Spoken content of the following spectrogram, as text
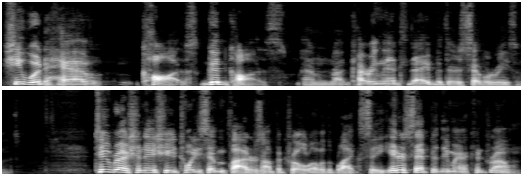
she would have cause, good cause. I'm not covering that today, but there's several reasons. Two Russian Su 27 fighters on patrol over the Black Sea intercepted the American drone.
